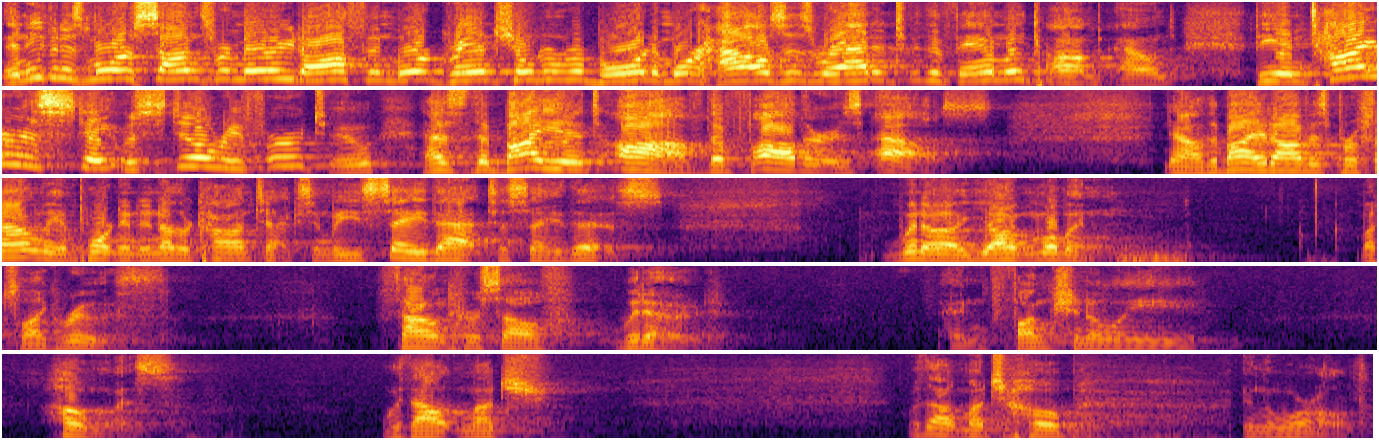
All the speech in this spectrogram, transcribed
And even as more sons were married off and more grandchildren were born and more houses were added to the family compound, the entire estate was still referred to as the Bayit av, the father's house. Now, the av is profoundly important in another context, and we say that to say this. When a young woman, much like Ruth, found herself widowed and functionally homeless, without much, without much hope in the world,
